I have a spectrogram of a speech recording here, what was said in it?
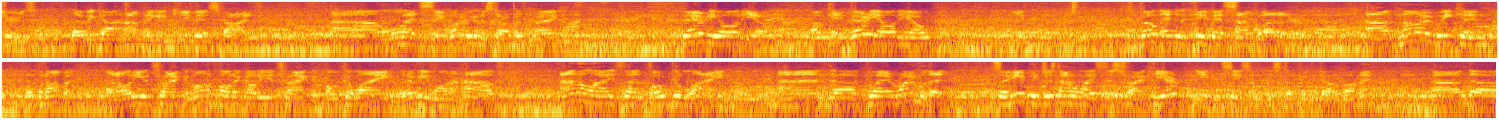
features that we got happening in Cubase 5. Uh, let's see, what are we going to start with, Greg? VariAudio. Okay, VariAudio. It's built into the Cubase sample editor. Uh, now we can open up an audio track, a monophonic audio track, a vocal line, whatever you want to have, analyze that vocal line, and uh, play around with it. So here we just analyzed this track here. You can see some of the stuff we've got running. And uh,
